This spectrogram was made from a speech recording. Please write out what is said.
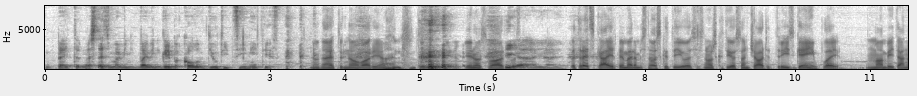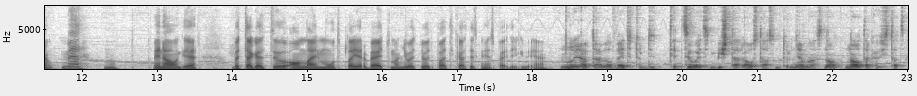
Bet nu, es nezinu, vai viņi, vai viņi grib ar Call of Duty cīnīties. Nu, nē, tur nav variantu. Tur ir vienos vārdos. jā, jā, jā. Bet redz, kā ir, piemēram, es noskatījos, es noskatījos Uncharted 3 gameplay. Man bija tā, nu, mē, nu vienalga. Ja? Bet tagad uh, online multiplayer beigas man ļoti, ļoti patīk. Tas diezgan iespaidīgi. Bija, ja. Nu, jā, tā vēl bet tur tie cilvēki viņi tā raustās un tur ņemās. Nav, nav tā, ka viss tāds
